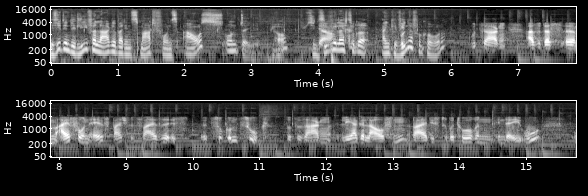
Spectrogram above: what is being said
Wie sieht denn die Lieferlage bei den Smartphones aus? Und äh, ja, sind ja, Sie vielleicht sogar ein Gewinner von Corona? Gut sagen. Also das ähm, iPhone 11 beispielsweise ist äh, Zug um Zug sozusagen leer gelaufen bei Distributoren in der EU.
